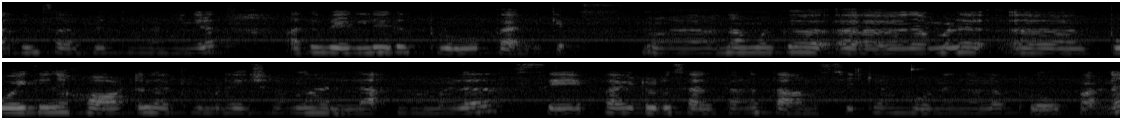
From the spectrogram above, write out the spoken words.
അതും സബ്മിറ്റ് ചെയ്യുകയാണെങ്കിൽ അത് വലിയൊരു പ്രൂഫ് ആയിരിക്കും. ആഹ് നമുക്ക് നമ്മൾ പോയി കഴിഞ്ഞാൽ ഹോട്ടൽ അക്കോമഡേഷൻ ഒന്നും അല്ല നമ്മൾ സേഫ് ആയിട്ടൊരു സ്ഥലത്താണ് താമസിക്കാൻ പോകുന്നത് എന്നുള്ള പ്രൂഫാണ്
